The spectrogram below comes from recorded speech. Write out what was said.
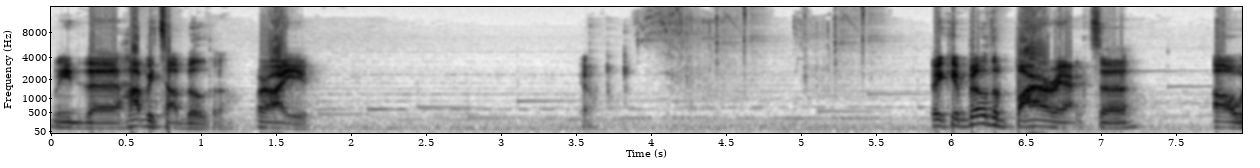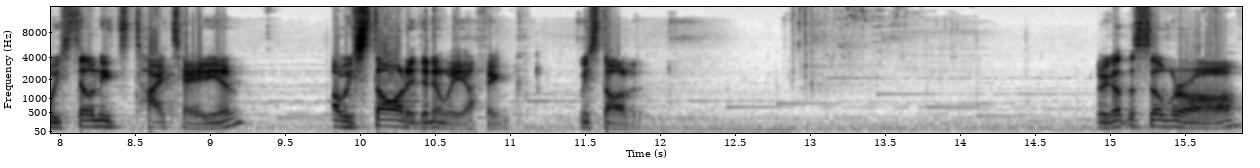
we need the habitat builder. Where are you? Go. We can build a bioreactor. Oh, we still need titanium. Oh, we started, didn't we? I think we started. So we got the silver ore.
